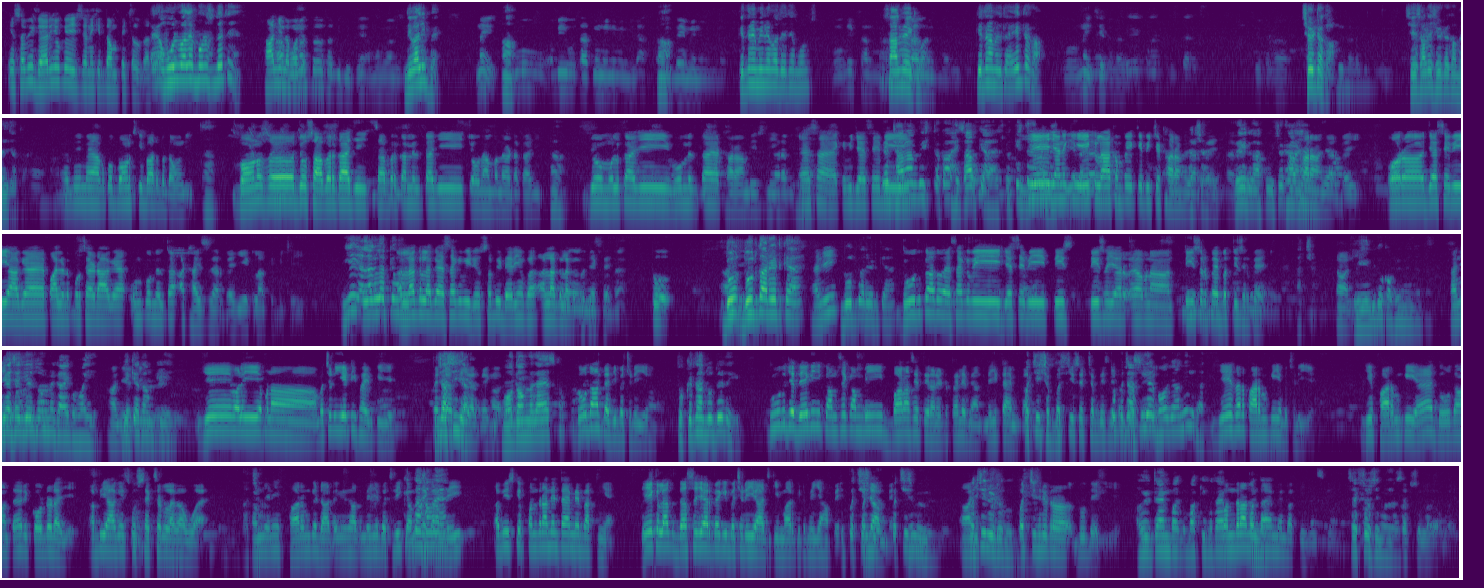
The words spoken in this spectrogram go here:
ये सभी डेयरियों के यानी कि दम पे चल रहा है। अमूल वाले बोनस देते हैं? हाँ जी हाँ, बोनस तो सभी देते हैं अमूल वाले दिवाली पे? नहीं हाँ। वो अभी वो सातवें महीने में मिला हाँ। गए महीने में मिला। कितने महीने बाद देते हैं बोनस एक साल में। साल में एक बार। कितना मिलता है? एक टका? छः टका। छह छः साढ़े छः टका। छह टका मिल जाता। है। अभी मैं आपको बॉन्ड्स की बात बताऊँ जी। हाँ। बॉन्ड्स जो साबर का जी साबर का मिलता है जी चौदह पंद्रह टका जी। हाँ। जो मुल्का जी वो मिलता है अठारह बीस जी। ऐसा है कि भी जैसे भी अठारह बीस टका हिसाब क्या है इसका? किस ये यानी कि एक लाख रुपए के पीछे अठारह हज़ार अच्छा। रुपए एक लाख बीस अठारह हज़ार। अठारह हज़ार रुपए जी। और जैसे भी आ गया है पालनपुर साइड आ गया है, उनको मिलता है अट्ठाईस हज़ार रुपए जी एक लाख के पीछे जी। ये अलग अलग क्यों? अलग अलग ऐसा कि भी सभी डेयरियों का अलग अलग प्रोजेक्ट है तो दूध दूध का रेट क्या है? हाँ जी। दूध का रेट क्या है? दूध का तो ऐसा कि भी जैसे भी तीस तीस हज़ार अपना तीस रुपए बत्तीस रुपए अच्छा। हाँ तो जी। ये भी तो काफ़ी मिल जाता है। हाँ ये जी अच्छा ये जो हमने गाय घुमाई है हाँ जी ये हाँ क्या दाम की है? ये वाली अपना बछड़ी एटी फाइव की है पचासी हज़ार हज़ार रुपए की। बहुत दाम लगाया इसका? दो दांत है जी बछड़ी ये तो कितना दूध दे देगी? दूध जो देगी जी कम से कम भी बारह से तेरह लीटर पहले बयान में टाइम का। पच्चीस छब्बीस। पच्चीस से छब्बीस तो लीटर पचासी हज़ार बहुत ज़्यादा नहीं लगा ये सर फार्म की है बछड़ी है ये फार्म की है दो दांत है रिकॉर्डेड है ये। अभी आगे इसको सेक्सर लगा हुआ है। अच्छा। समझे नहीं? फार्म के डाटे के साथ में ये बछड़ी कम से कम है? भी अभी इसके पंद्रह दिन टाइम में बाकी है। एक लाख दस हज़ार रुपए की बछड़ी है आज की मार्केट में यहाँ पे तो पंजाब में पच्चीस में हाँ पच्चीस लीटर दूध। पच्चीस लीटर दूध देगी ये। अभी टाइम बाकी बताया पंद्रह दिन टाइम में बाकी है इसके। सेक्सो सेक्सुअल लगा। हुआ है।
